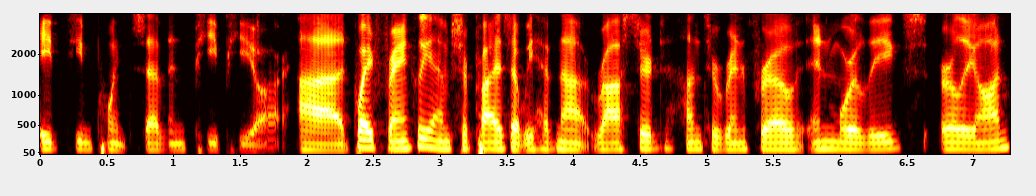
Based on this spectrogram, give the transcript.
18.7 PPR. Uh, quite frankly, I'm surprised that we have not rostered Hunter Renfrow in more leagues early on.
